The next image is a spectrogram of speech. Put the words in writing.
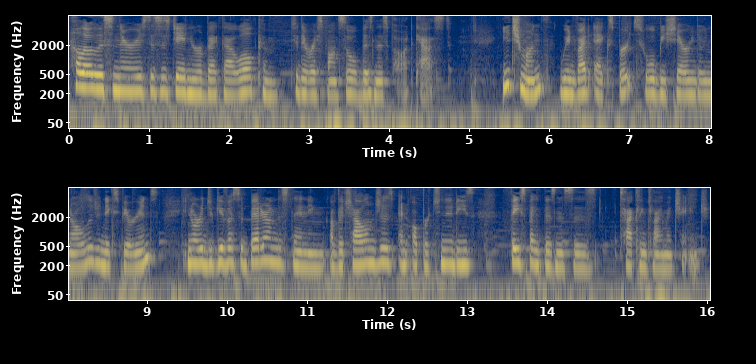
Hello, listeners. This is Jade and Rebecca. Welcome to the Responsible Business Podcast. Each month, we invite experts who will be sharing their knowledge and experience in order to give us a better understanding of the challenges and opportunities faced by businesses tackling climate change.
